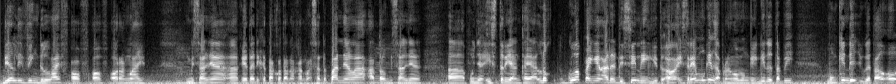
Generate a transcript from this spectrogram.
Dia living the life of of orang lain. Hmm. Misalnya uh, kayak tadi ketakutan akan masa depannya lah atau Hmm. misalnya uh, punya istri yang kayak look gue pengen ada di sini gitu. Oh istrinya mungkin nggak pernah ngomong kayak gitu tapi mungkin dia juga tahu oh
